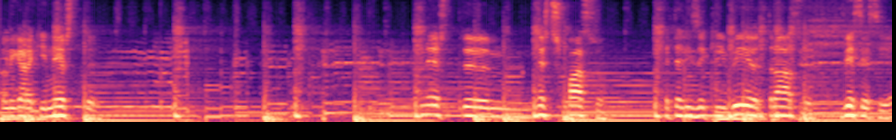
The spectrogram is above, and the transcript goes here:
Para ligar aqui neste neste neste espaço que até diz aqui B traço VCC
